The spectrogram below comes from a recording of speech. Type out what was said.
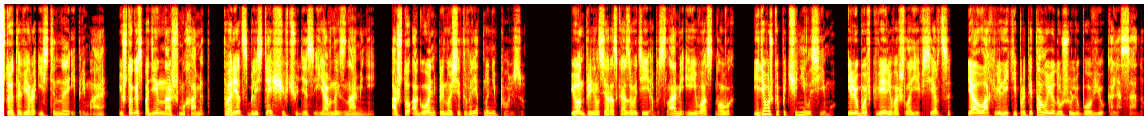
что эта вера истинная и прямая, и что господин наш Мухаммед — творец блестящих чудес и явных знамений, а что огонь приносит вред, но не пользу. И он принялся рассказывать ей об исламе и его основах, и девушка подчинилась ему, и любовь к вере вошла ей в сердце, и Аллах Великий пропитал ее душу любовью к Алясаду.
